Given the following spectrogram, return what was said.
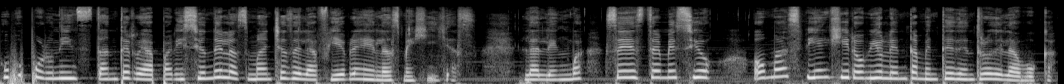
Hubo por un instante reaparición de las manchas de la fiebre en las mejillas. La lengua se estremeció, o más bien giró violentamente dentro de la boca,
